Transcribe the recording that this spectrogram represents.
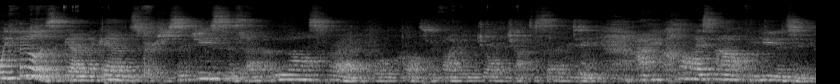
we feel this again and again in the scriptures. So Jesus, at the last prayer before the cross, we find in John chapter 17, and he cries out for unity.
